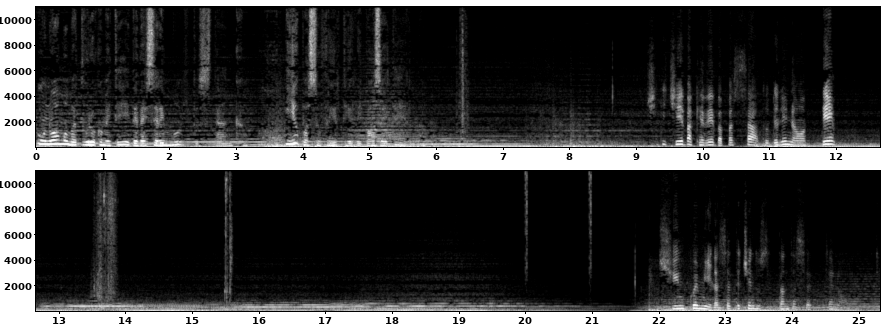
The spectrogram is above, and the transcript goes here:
Un uomo maturo come te deve essere molto stanco. Io posso offrirti il riposo eterno. Ci diceva che aveva passato delle notti cinquemilasettecentosettantasette notti.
